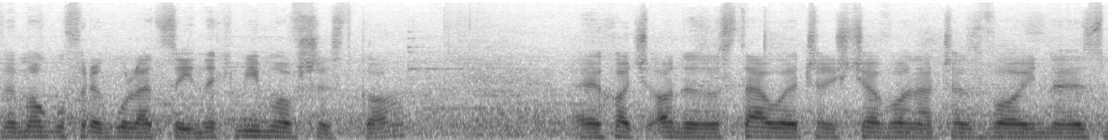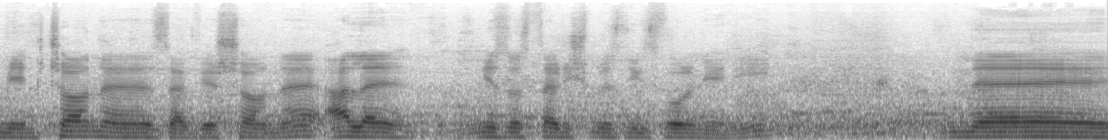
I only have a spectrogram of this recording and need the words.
wymogów regulacyjnych mimo wszystko choć one zostały częściowo na czas wojny zmiękczone, zawieszone, ale nie zostaliśmy z nich zwolnieni. E,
